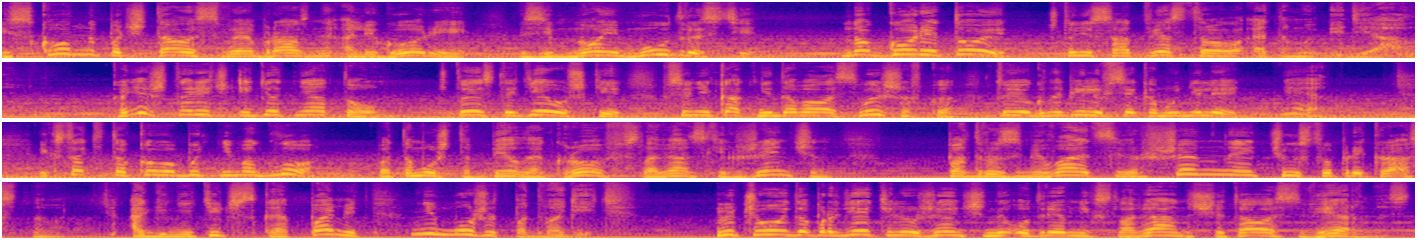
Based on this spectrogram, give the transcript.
исконно почиталась своеобразной аллегорией земной мудрости, но горе той, что не соответствовало этому идеалу. Конечно, речь идет не о том, что если девушке все никак не давалась вышивка, то ее гнобили все, кому не лень. Нет. И, кстати, такого быть не могло, потому что белая кровь славянских женщин подразумевает совершенное чувство прекрасного, а генетическая память не может подводить. Ключевой добродетелью женщины у древних славян считалась верность.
